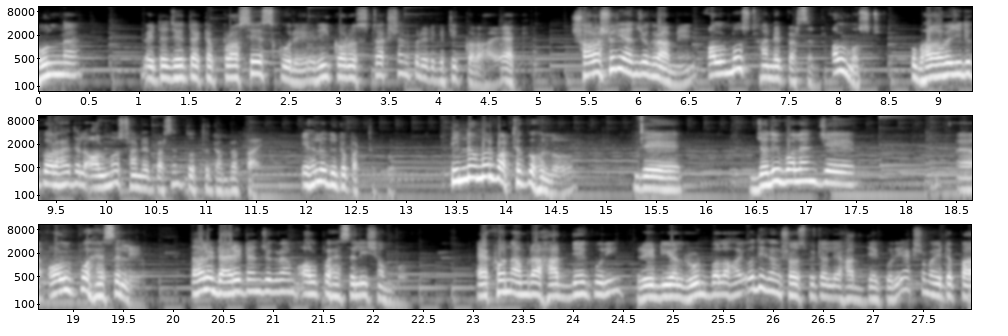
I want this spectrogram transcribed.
ভুল না। এটা যেহেতু একটা প্রসেস করে রিকনস্ট্রাকশন করে এটাকে ঠিক করা হয়। এক, সরাসরি অ্যাঞ্জিওগ্রামে অলমোস্ট হান্ড্রেড পার্সেন্ট অলমোস্ট খুব ভালোভাবে যদি করা হয় তাহলে অলমোস্ট হান্ড্রেড পার্সেন্ট তথ্যটা আমরা পাই। এ হলো দুটো পার্থক্য। তিন নম্বর পার্থক্য হলো যে যদি বলেন যে অল্প হ্যাসেলে, তাহলে ডাইরেক্ট অ্যাঞ্জিওগ্রাম অল্প হ্যাসেলই সম্ভব। এখন আমরা হাত দিয়ে করি রেডিয়াল রুট বলা হয়, অধিকাংশ হসপিটালে হাত দিয়ে করি। একসময় এটা পা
